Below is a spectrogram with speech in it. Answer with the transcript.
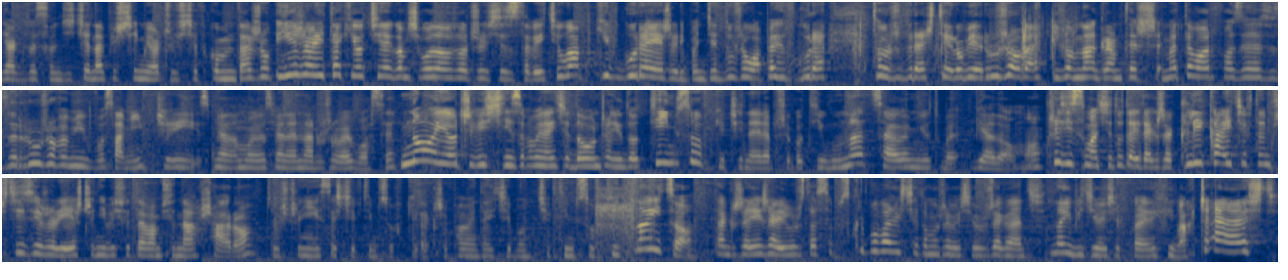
Jak wy sądzicie? Napiszcie mi oczywiście w komentarzu. I jeżeli taki odcinek wam się podobał, to oczywiście zostawiajcie łapki w górę. Jeżeli będzie dużo łapek w górę, to już wreszcie robię różowe i wam nagram też metamorfozę z różowymi włosami, czyli zmiana, moją zmianę na różowe włosy. No i oczywiście nie zapominajcie o dołączeniu do Teamsówki, czyli najlepszego teamu na całym YouTube, wiadomo. Przycisk macie tutaj, także klikajcie w ten przycisk, jeżeli jeszcze nie wyświetla wam się na szaro, to jeszcze nie jesteście w Teamsówki, także pamiętajcie, bądźcie w Teamsówki. No i co? Także jeżeli już zasubskrybowaliście, to możemy się już żegnać. No i widzimy się w kolejnych filmach. Cześć!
